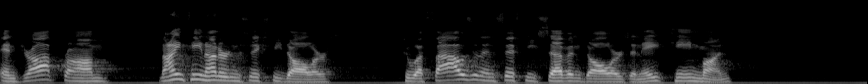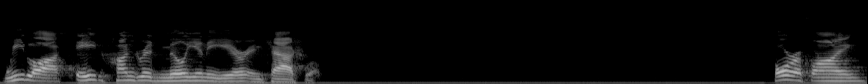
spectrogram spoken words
and dropped from $1,960 to $1,057 in 18 months, we lost 800 million a year in cash flow. Horrifying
